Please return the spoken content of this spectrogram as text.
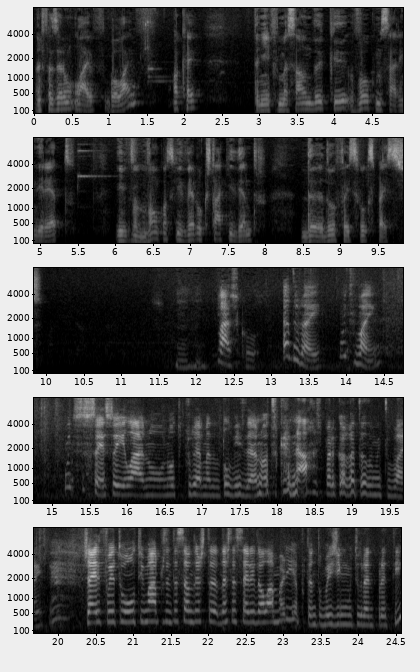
vamos fazer um live. Go live? Ok. Tenho a informação de que vou começar em direto e vão conseguir ver o que está aqui dentro de, do Facebook Spaces. Uhum. Vasco, adorei. Muito bem muito sucesso aí lá no, no, outro programa de televisão, no outro canal. Espero que corra tudo muito bem. Já foi a tua última apresentação desta, desta série de Olá Maria, portanto um beijinho muito grande para ti.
